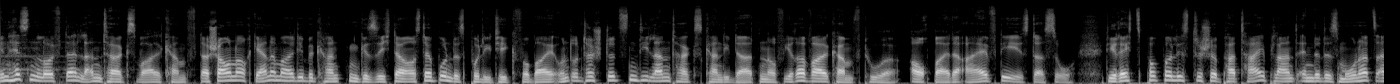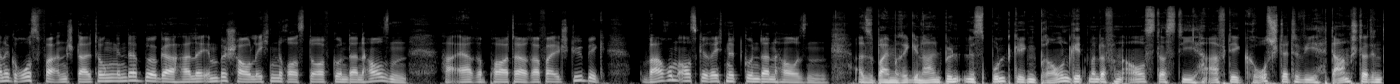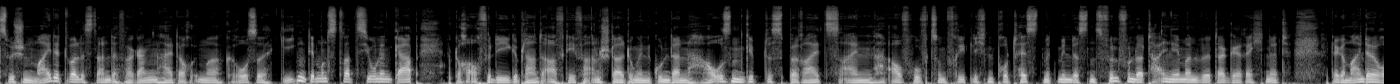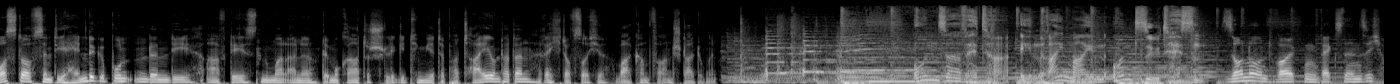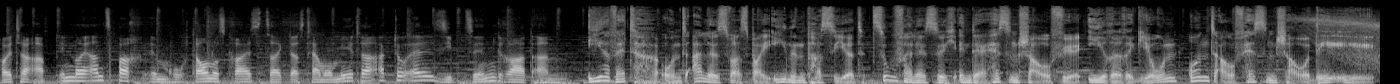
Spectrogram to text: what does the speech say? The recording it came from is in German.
In Hessen läuft der Landtagswahlkampf. Da schauen auch gerne mal die bekannten Gesichter aus der Bundespolitik vorbei und unterstützen die Landtagskandidaten auf ihrer Wahlkampftour. Auch bei der AfD ist das so. Die rechtspopulistische Partei plant Ende des Monats eine Großveranstaltung in der Bürgerhalle im beschaulichen Rossdorf-Gundernhausen. HR-Reporter Raphael Stübig. Warum ausgerechnet Gundernhausen? Also beim regionalen Bündnis Bund gegen Braun geht man davon aus, dass die AfD Großstädte wie Darmstadt inzwischen meidet, weil es da in der Vergangenheit auch immer große Gegendemonstrationen gab. Doch auch für die geplante AfD-Veranstaltung in Gundernhausen gibt es bereits einen Aufruf zum friedlichen Protest mit mindestens 500 Teilnehmern wird da gerechnet. Der Gemeinde Rostorf sind die Hände gebunden, denn die AfD ist nun mal eine demokratisch legitimierte Partei und hat ein Recht auf solche Wahlkampfveranstaltungen. Unser Wetter in Rhein-Main und Südhessen. Sonne und Wolken wechseln sich heute ab. In Neuansbach im Hochtaunuskreis zeigt das Thermometer aktuell 17 Grad an. Ihr Wetter und alles, was bei Ihnen passiert, zuverlässig in der Hessenschau für Ihre Region und auf hessenschau.de.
